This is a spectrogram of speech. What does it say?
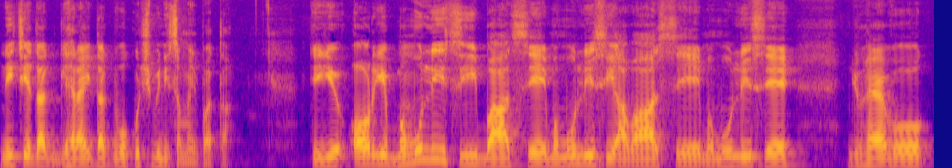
नीचे तक, गहराई तक वो कुछ भी नहीं समझ पाता। कि ये, और ये मामूली सी बात से, मामूली सी आवाज़ से, मामूली से जो है वो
